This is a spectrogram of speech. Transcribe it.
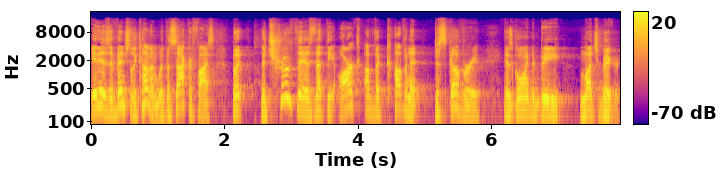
it is eventually coming with the sacrifice. But the truth is that the Ark of the Covenant discovery is going to be much bigger.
